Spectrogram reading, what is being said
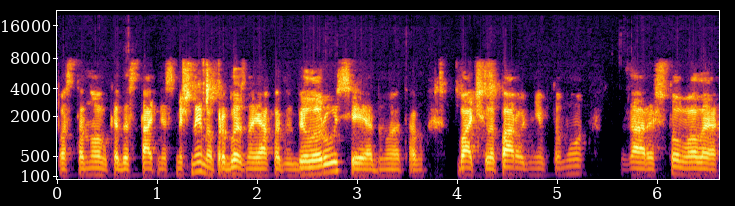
постановки достатньо смішними. Приблизно як от в Білорусі. Я думаю, там бачили пару днів тому. Заарештовували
